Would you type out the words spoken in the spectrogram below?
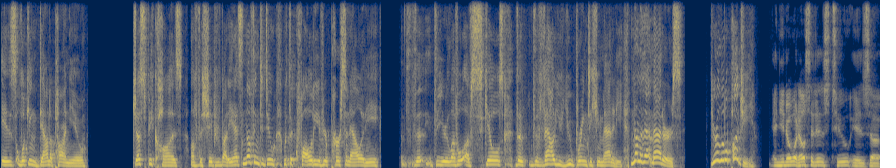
is looking down upon you just because of the shape of your body. It has nothing to do with the quality of your personality, the, the, your level of skills, the the value you bring to humanity. None of that matters. You're a little pudgy. And you know what else it is too is uh,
